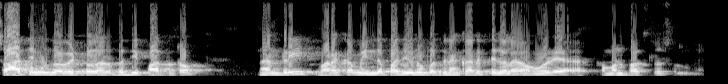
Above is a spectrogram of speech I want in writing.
ஸோ அதிமுக வேட்பாளரை பத்தி பார்த்துட்டோம். நன்றி வணக்கம். இந்த பதிவு பத்தின கருத்துக்களை அவங்களுடைய கமெண்ட் பாக்ஸ்ல சொல்லுங்க.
